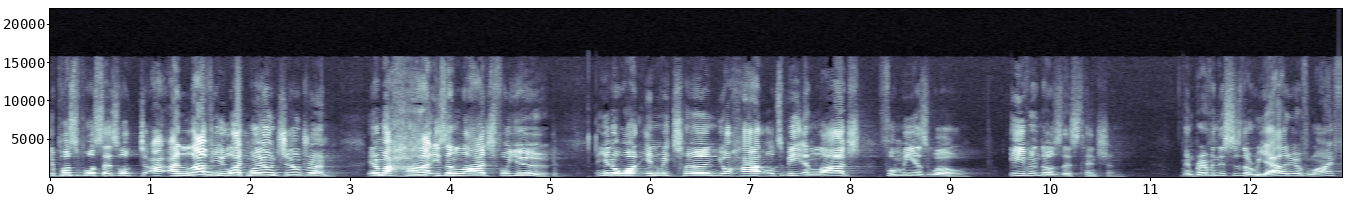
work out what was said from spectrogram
The Apostle Paul says, Look, I, I love you like my own children. You know, my heart is enlarged for you. And you know what? In return, your heart ought to be enlarged for me as well, even though there's tension. And, brethren, this is the reality of life.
